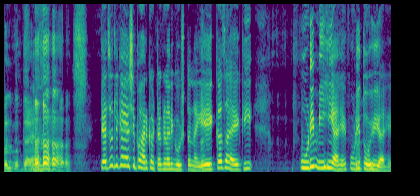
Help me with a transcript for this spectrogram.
मुद्दा आहे. त्याच्यातली काही अशी फार खटकणारी गोष्ट नाही एकच आहे की फुडी मीही आहे फुडी तोही आहे.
